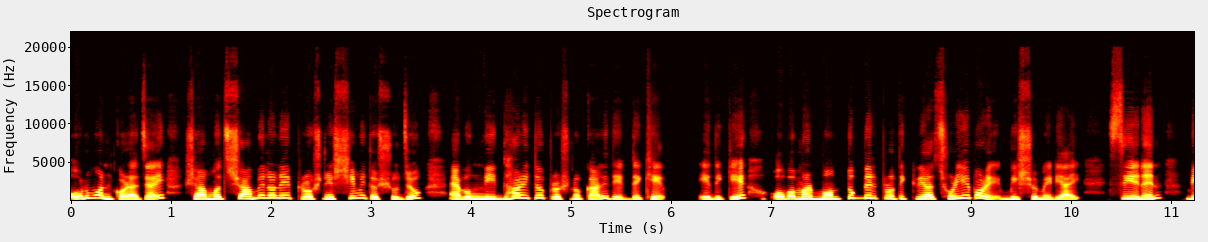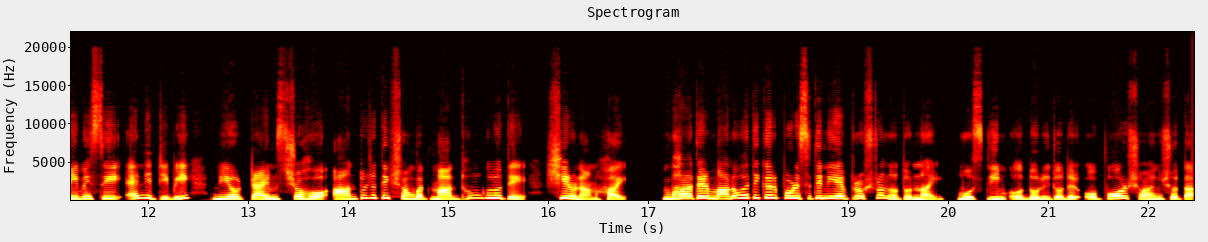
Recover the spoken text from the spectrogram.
অনুমান করা যায়, সংবাদ সম্মেলনে প্রশ্নের সীমিত সুযোগ এবং নির্ধারিত প্রশ্নকারীদের দেখে। এদিকে ওবামার মন্তব্যের প্রতিক্রিয়া ছড়িয়ে পড়ে বিশ্ব মিডিয়ায়। CNN, BBC, NDTV, New York Times সহ আন্তর্জাতিক সংবাদ মাধ্যমগুলোতে শিরোনাম হয়। ভারতের মানবাধিকার পরিস্থিতি নিয়ে প্রশ্ন নতুন নয়। মুসলিম ও দলিতদের ওপর সহিংসতা,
